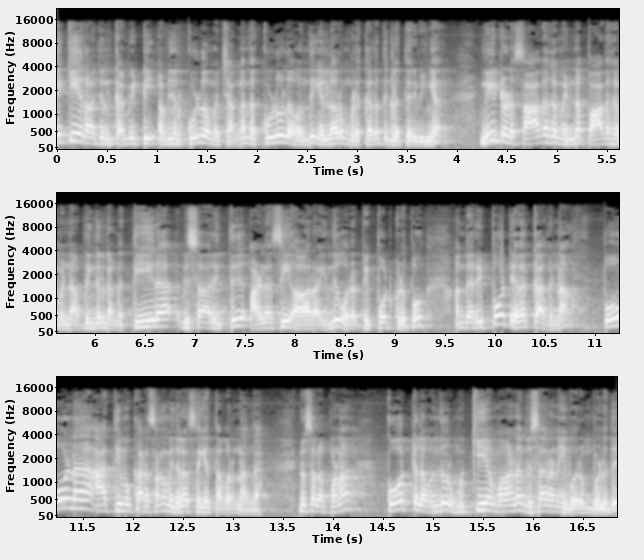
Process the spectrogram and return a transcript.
ஏகே ராஜன் கமிட்டி அப்படின்னு குழு அமைச்சாங்க. அந்த குழுவில் வந்து எல்லாரும் உங்களோட கருத்துக்களை தெரிவிங்க. நீட்டோட சாதகம் என்ன பாதகம் என்ன அப்படிங்கிறத நாங்கள் தீர விசாரித்து அலசி ஆராய்ந்து ஒரு ரிப்போர்ட் கொடுப்போம். அந்த ரிப்போர்ட் எதற்காகனா போன அதிமுக அரசாங்கம் இதெல்லாம் செய்ய தவறுனாங்க. இன்னும் சொல்லப்போனால் கோர்ட்டில் வந்து ஒரு முக்கியமான விசாரணை வரும் பொழுது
